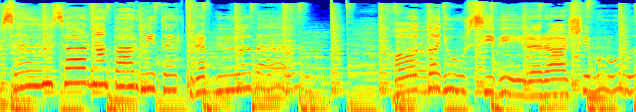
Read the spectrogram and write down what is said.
Szellő szárnyán pár métert repülve, hadnagy úr szívére rásimul,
